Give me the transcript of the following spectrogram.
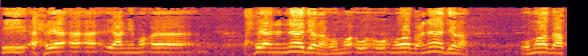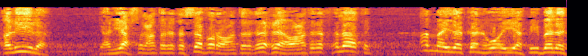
في أحياء يعني أحيانا نادرة ومواضع نادرة ومواضع قليلة يعني يحصل عن طريق السفر أو عن طريق الرحلة أو عن طريق تلاقي أما إذا كان هو إياه في بلد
